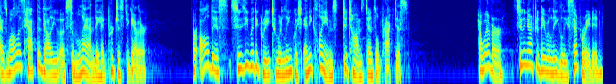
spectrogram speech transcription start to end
as well as half the value of some land they had purchased together. For all this, Susie would agree to relinquish any claims to Tom's dental practice. However, soon after they were legally separated,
